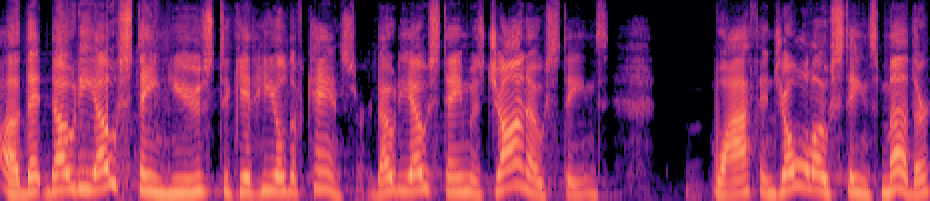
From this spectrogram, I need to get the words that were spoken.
uh, that Dodie Osteen used to get healed of cancer. Dodie Osteen was John Osteen's wife and Joel Osteen's mother,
